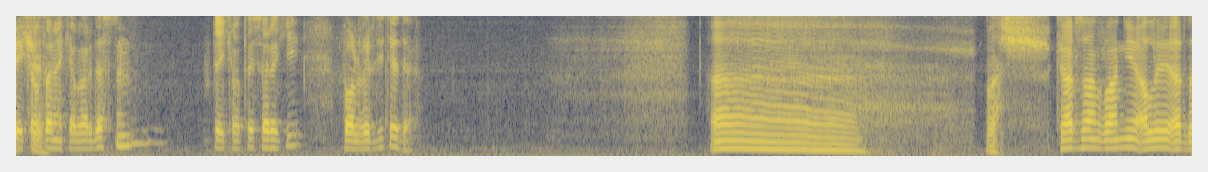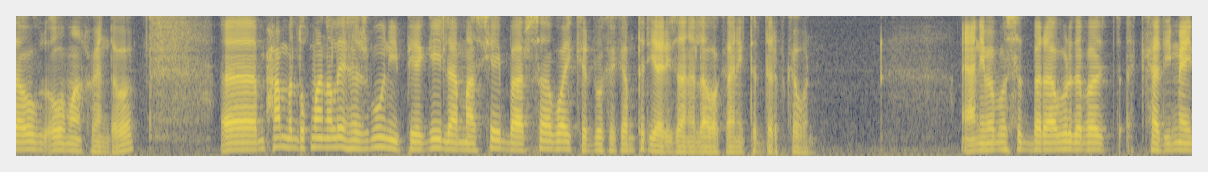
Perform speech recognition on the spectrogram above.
پێکەوتانێکە بەردەستن پێکهاتەی سەرەکی ڤالڤێردی تێدا باش کارزان ڕانیە ئەڵێ ئەردا ئەومان خوێندەوە محەممەد لوقمان ئەڵێ هەژمونی پێگەی لا ماسیای بارسا وای کردووە کە کەمتر یاریزانە لاوەکانی تر دەربکەون ینی مەبەست بەراورد دەبێت کادیمای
